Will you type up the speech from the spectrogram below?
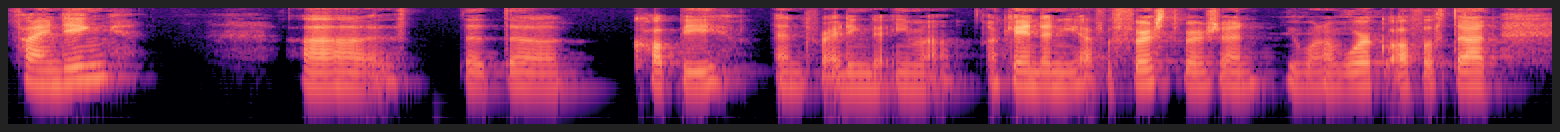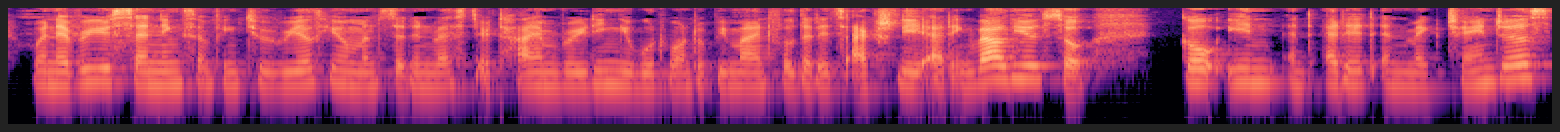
finding uh, the, the copy and writing the email. Okay, and then you have a first version. You want to work off of that. Whenever you're sending something to real humans that invest their time reading, you would want to be mindful that it's actually adding value. So go in and edit and make changes.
